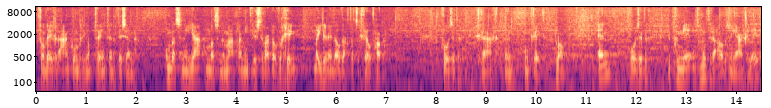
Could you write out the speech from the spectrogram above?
vanwege de aankondiging op 22 december. Omdat ze, een jaar, omdat ze een maand lang niet wisten waar het over ging, maar iedereen wel dacht dat ze geld hadden. Voorzitter, graag een concreet plan. En, voorzitter, de premier ontmoette de ouders een jaar geleden.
